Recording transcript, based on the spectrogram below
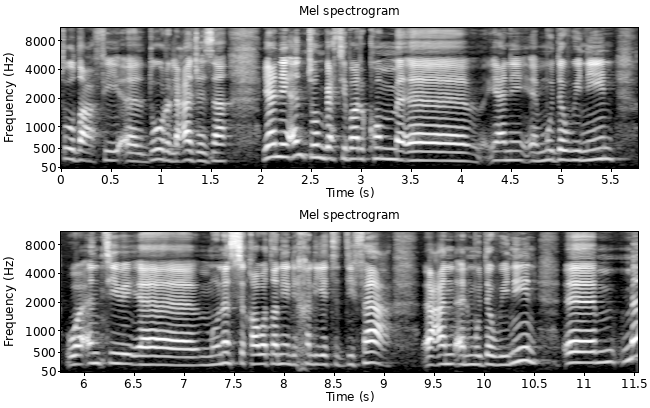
توضع في دور العجزه يعني أنتم باعتباركم يعني مدونين وأنت منسقة وطنية لخلية الدفاع عن المدونين المدونين. ما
